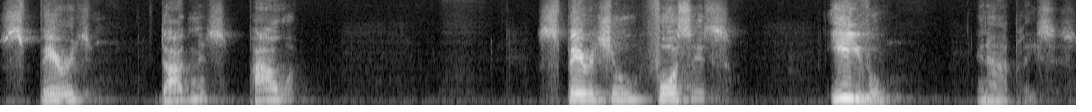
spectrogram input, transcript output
spirits, darkness, power, spiritual forces, evil in high places."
